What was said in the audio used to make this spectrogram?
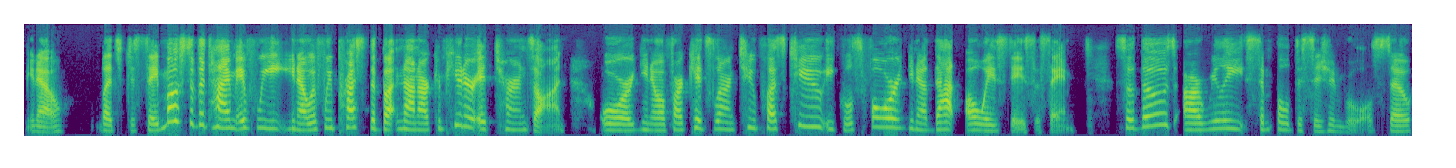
you know, let's just say most of the time if we, you know, if we press the button on our computer, it turns on. Or, you know, if our kids learn two plus two equals four, you know, that always stays the same. So those are really simple decision rules. So,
